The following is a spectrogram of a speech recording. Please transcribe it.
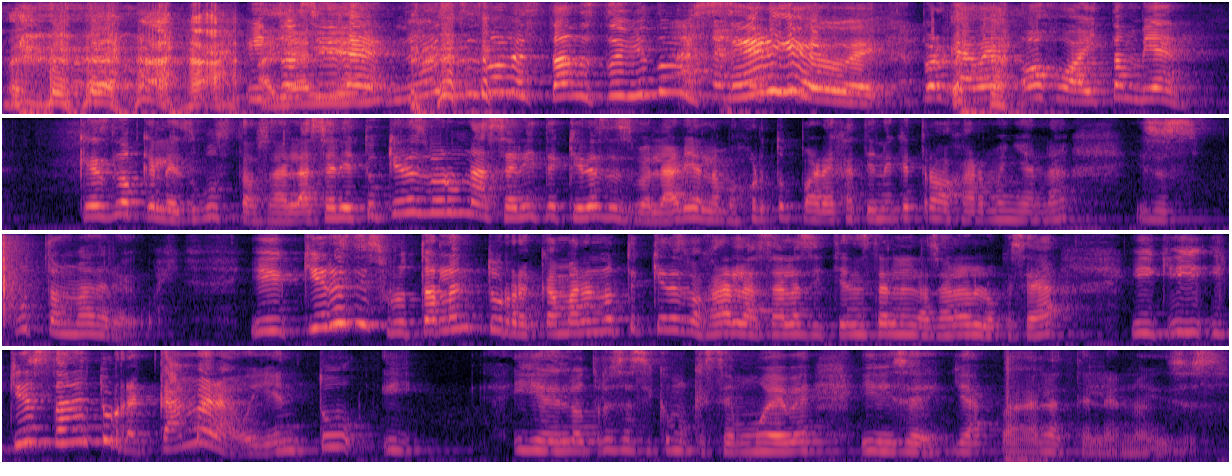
Y ¿Hay tú así de, no me estés molestando, estoy viendo mi serie, güey. Porque, a ver, ojo, ahí también. ¿Qué es lo que les gusta? O sea, la serie, tú quieres ver una serie y te quieres desvelar y a lo mejor tu pareja tiene que trabajar mañana y dices, puta madre, güey. Y quieres disfrutarla en tu recámara, no te quieres bajar a la sala si tienes que estar en la sala o lo que sea. Y, y- y quieres estar en tu recámara, güey, en tu... Y, y el otro es así como que se mueve y dice, ya apaga la tele, ¿no? Y dices,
